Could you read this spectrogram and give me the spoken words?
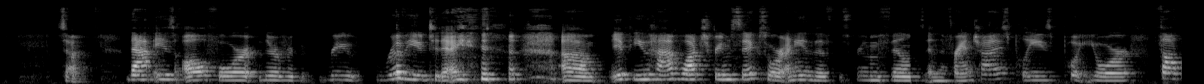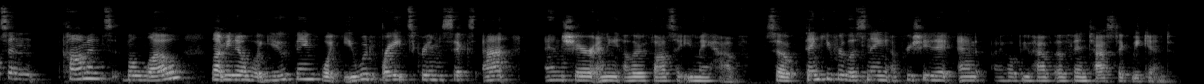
So that is all for the re- re- review today. um, if you have watched Scream 6 or any of the Scream films in the franchise, please put your thoughts and comments below. Let me know what you think, what you would rate Scream 6 at, and share any other thoughts that you may have. So, thank you for listening. Appreciate it, and I hope you have a fantastic weekend.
